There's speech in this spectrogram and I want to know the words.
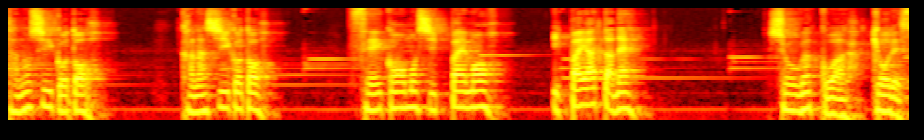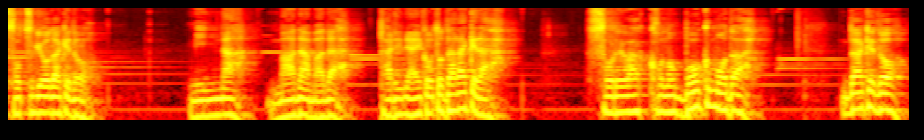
楽しいこと。悲しいこと。成功も失敗もいっぱいあったね。小学校は今日で卒業だけどみんなまだまだ足りないことだらけだ。それはこの僕もだ。だけど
